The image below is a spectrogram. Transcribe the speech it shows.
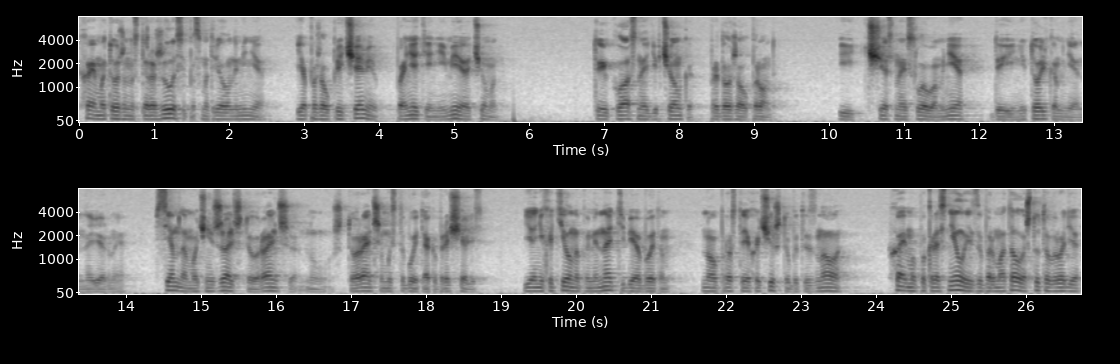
Хайма тоже насторожилась и посмотрела на меня. Я пожал плечами, понятия не имея, о чем он. «Ты классная девчонка», — продолжал Пронт. «И, честное слово, мне, да и не только мне, наверное, всем нам очень жаль, что раньше, ну, что раньше мы с тобой так обращались. Я не хотел напоминать тебе об этом, но просто я хочу, чтобы ты знала». Хайма покраснела и забормотала что-то вроде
